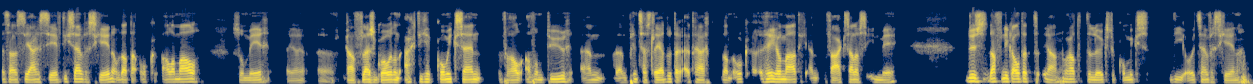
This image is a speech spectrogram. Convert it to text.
en zelfs de jaren 70 zijn verschenen, omdat dat ook allemaal zo meer eh, ja, Flash Gordon-achtige comics zijn, vooral avontuur. En, en Prinses Leia doet daar uiteraard dan ook regelmatig en vaak zelfs in mee. Dus dat vind ik altijd, ja, nog altijd de leukste comics die ooit zijn verschenen.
